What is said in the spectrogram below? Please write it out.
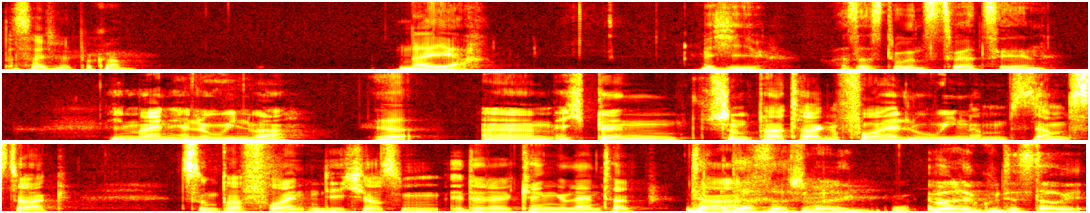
Das habe ich mitbekommen. Naja. Michi, was hast du uns zu erzählen? Wie mein Halloween war? Ja. Ähm, ich bin schon ein paar Tage vor Halloween am Samstag zu ein paar Freunden, die ich aus dem Internet kennengelernt habe. Das ist doch schon mal immer eine gute Story.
